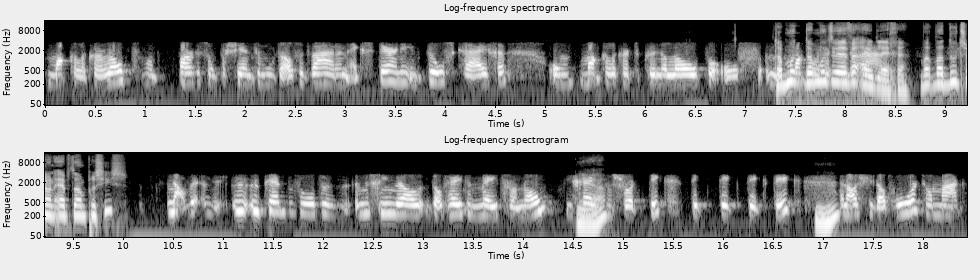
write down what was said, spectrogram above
makkelijker loopt. Want Parkinson-patiënten moeten als het ware een externe impuls krijgen om makkelijker te kunnen lopen. Of dat, moet, dat moeten we even uitleggen. Wat, wat doet zo'n app dan precies? Nou, u, u, kent bijvoorbeeld misschien wel, dat heet een metronoom. Die geeft ja. een soort tik, tik, tik, tik, tik. Mm -hmm. En als je dat hoort, dan maakt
